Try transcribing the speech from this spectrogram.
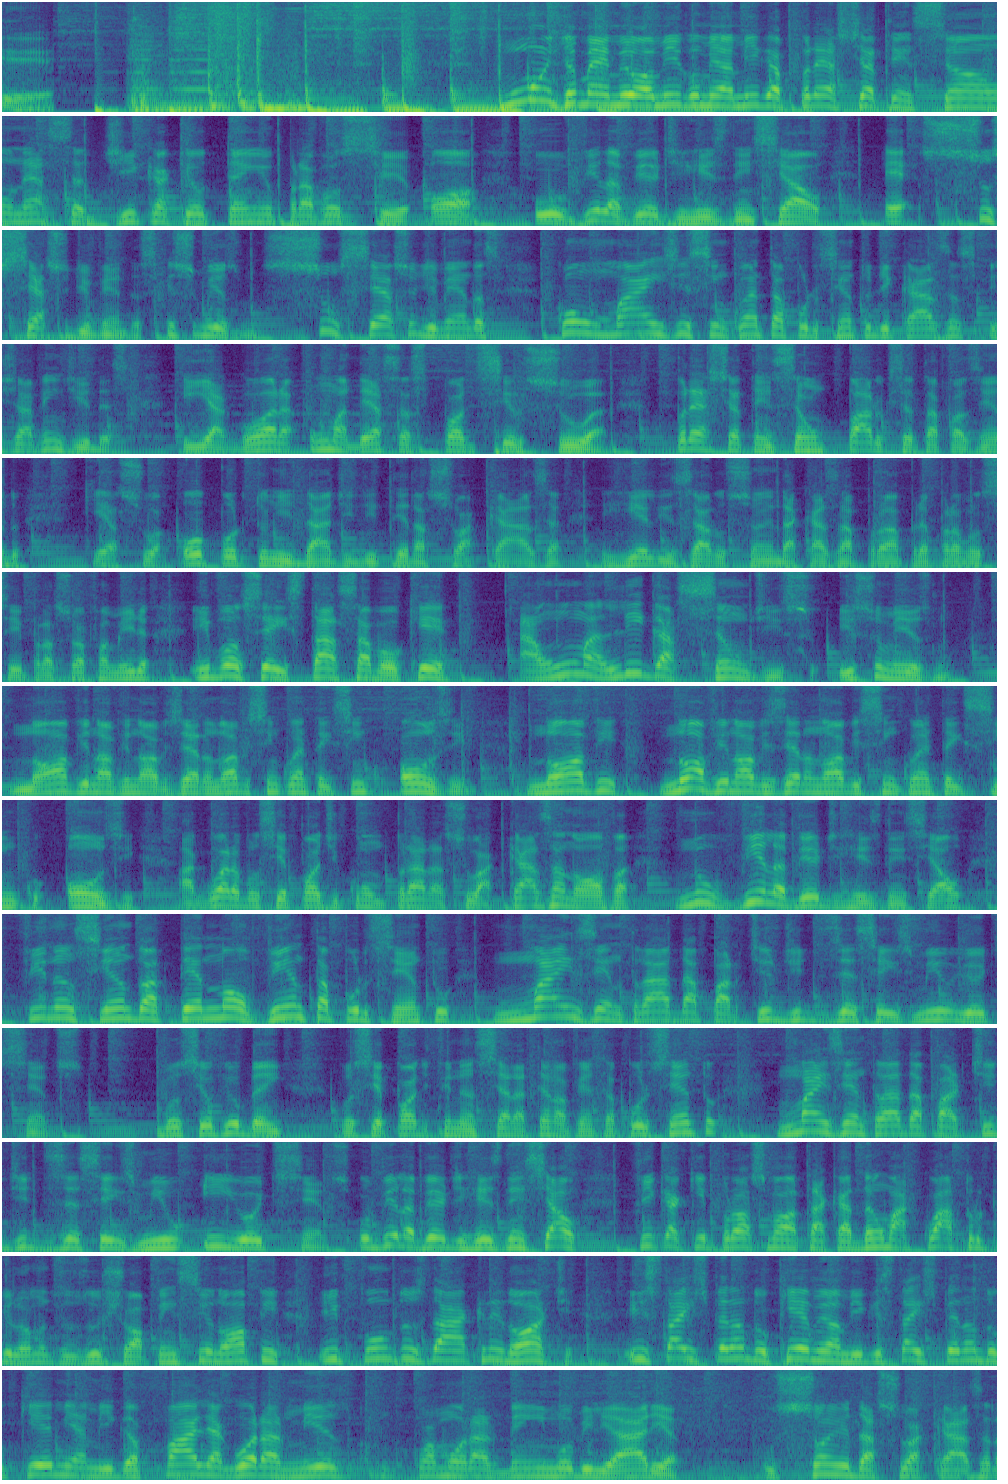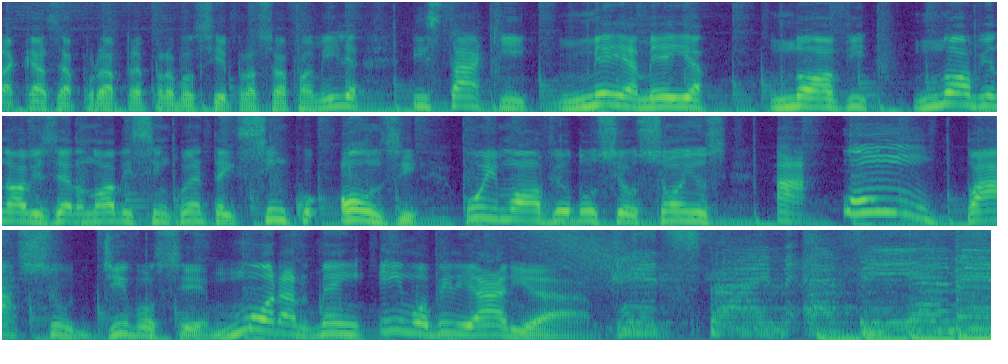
Muito bem, meu amigo, minha amiga, preste atenção nessa dica que eu tenho para você. Ó, o Vila Verde Residencial é sucesso de vendas. Isso mesmo, sucesso de vendas com mais de 50% de casas já vendidas. E agora uma dessas pode ser sua. Preste atenção para o que você está fazendo, que é a sua oportunidade de ter a sua casa, realizar o sonho da casa própria para você e para sua família. E você está, sabe o quê? A uma ligação disso. Isso mesmo. 99909 5511. 99909 5511. Agora você pode comprar a sua casa nova no Vila Verde Residencial, financiando até 90% mais entrada a partir de 16.800. Você ouviu bem. Você pode financiar até 90%, mais entrada a partir de 16.800. O Vila Verde Residencial fica aqui próximo ao Atacadão, a 4 quilômetros do Shopping Sinop e fundos da Acrinorte. Está esperando o quê, meu amigo? Está esperando o quê, minha amiga? Fale agora mesmo com a Morar Bem Imobiliária. O sonho da sua casa, da casa própria para você e para sua família, está aqui. 669 9909 5511. O imóvel dos seus sonhos a um passo de você. Morar bem imobiliária. Prime FM.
